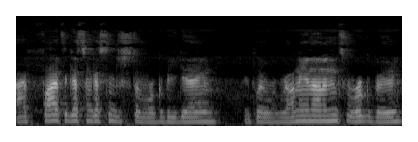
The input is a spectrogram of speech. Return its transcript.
I, if I had to guess, I'm guessing just a rugby game. You play rugby. I mean, I'm into rugby.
